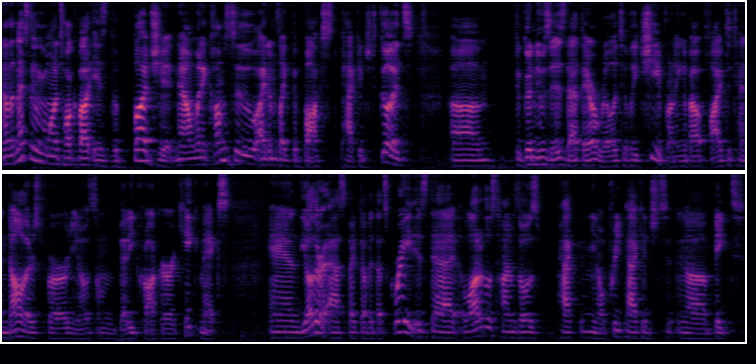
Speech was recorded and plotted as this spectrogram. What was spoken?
Now, the next thing we want to talk about is the budget. Now, when it comes to items like the boxed packaged goods, um, the good news is that they are relatively cheap, running about five to ten dollars for you know some Betty Crocker cake mix. And the other aspect of it that's great is that a lot of those times those pack, you know, pre-packaged uh, baked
